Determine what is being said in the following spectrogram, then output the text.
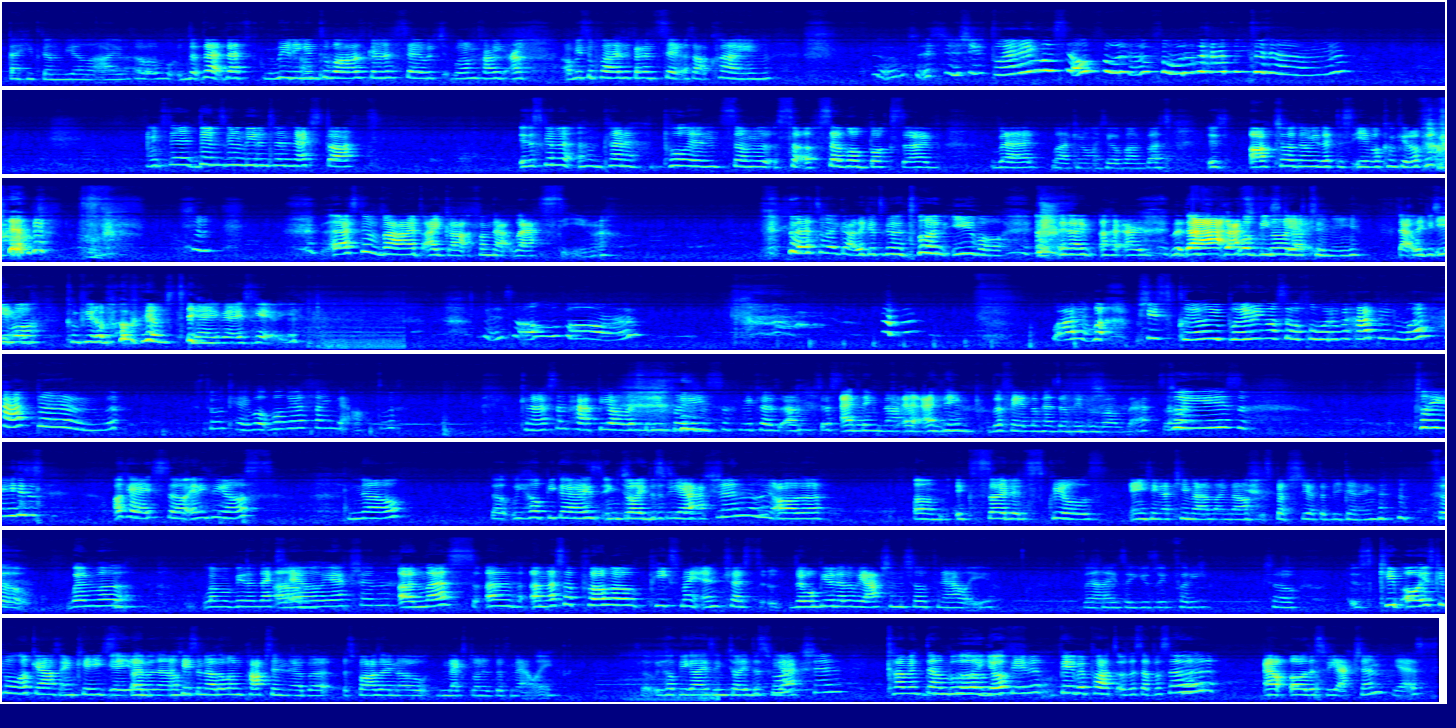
that he's gonna be alive. Uh, th- that that's leading Um, into what I was gonna say, which well, I'm probably I, I'll be surprised if I can say it without crying. She's blaming herself for, whatever happened to him. It's then, then it's gonna lead into the next thought. Is this gonna um, kind of pull in some of- several books that I've read? Well, I can only think of one, but is Archer gonna be like this evil computer program? That's the vibe I got from that last scene. That's what I got. Like it's gonna turn evil, and I, I, I that, That that's would be familiar scary. to me. That would like be scary. evil computer programs taking. Very, very scary. It's over. Why? Did, what? She's clearly blaming herself for whatever happened. What happened? It's okay. Well, we're gonna find out. Can I have some happy Olicity, please? because I'm just. I like, think not I, I think the fandom has definitely deserved that. Please. Please. Okay, so anything else? No. So we hope you guys enjoyed this reaction. All the um excited squeals, anything that came out of my mouth, especially at the beginning. So, when will when will be the next Um, Arrow reaction? unless uh, unless a promo piques my interest, there won't be another reaction until the finale. Finales are usually pretty. So just keep always keep a lookout in case Yeah, you um, know. in case another one pops in there. But as far as I know, the next one is the finale. So we hope you guys enjoyed Enjoyed this one? reaction. Comment down below Below your favorite favorite parts of this episode. Or this reaction, Yes.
